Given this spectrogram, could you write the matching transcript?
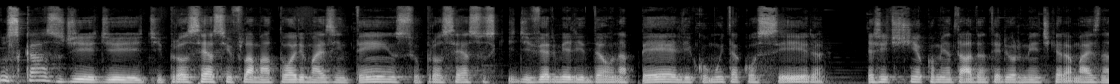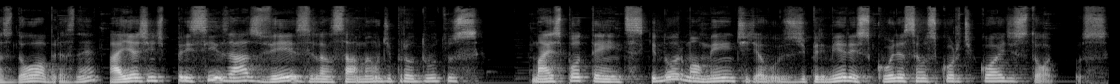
Nos casos de, de, de, processo inflamatório mais intenso, processos de vermelhidão na pele, com muita coceira, a gente tinha comentado anteriormente que era mais nas dobras, né? Aí a gente precisa às vezes lançar mão de produtos mais potentes, que normalmente os de primeira escolha são os corticoides tópicos.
